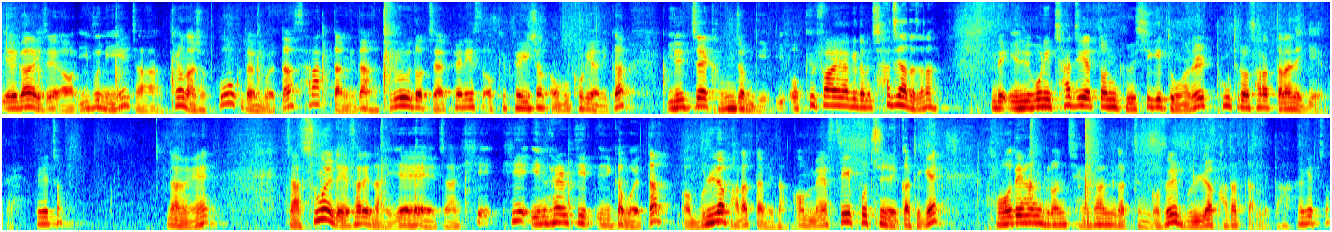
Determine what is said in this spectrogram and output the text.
얘가 이제 어, 이분이 자 태어나셨고 그 다음에 뭐였다? 살았답니다. through the Japanese occupation of Korea니까 일제 강점기 이 occupy 하게 되면 차지하다잖아. 근데 일본이 차지했던 그 시기 동안을 통틀어 살았다는 얘기겠네. 되겠죠? 그 다음에 자, 24살의 나이에 자, he, he inherited이니까 뭐였다? 어, 물려받았답니다. 어, massive fortune이니까 되게 거대한 그런 재산 같은 것을 물려받았답니다. 알겠죠?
